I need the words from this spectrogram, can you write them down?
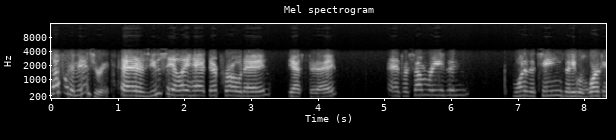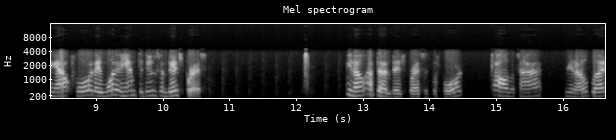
suffered an injury as UCLA had their pro day yesterday, and for some reason one of the teams that he was working out for, they wanted him to do some bench press. You know, I've done bench presses before, all the time, you know, but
